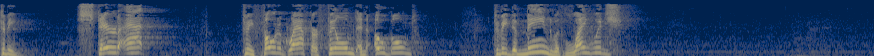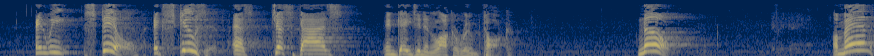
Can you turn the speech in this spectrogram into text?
to be stared at, to be photographed or filmed and ogled, to be demeaned with language. And we still excuse it as just guys engaging in locker room talk. No. A man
